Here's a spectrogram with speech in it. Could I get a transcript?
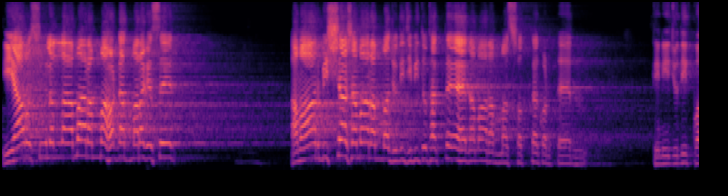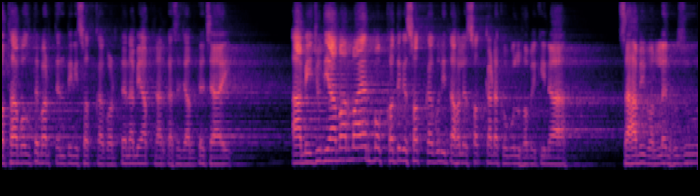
ইয়া রসুল আল্লাহ আমার আম্মা হঠাৎ মারা গেছে। আমার বিশ্বাস, আমার আম্মা যদি জীবিত থাকতেন, আমার আম্মা সৎকা করতেন। তিনি যদি কথা বলতে পারতেন, তিনি সৎকা করতেন। আমি আপনার কাছে জানতে চাই, আমি যদি আমার মায়ের পক্ষ থেকে সৎকা করি, তাহলে সৎকাটা কবুল হবে কিনা? সাহাবি বললেন, হুজুর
